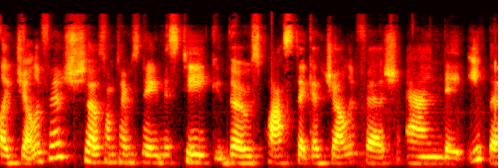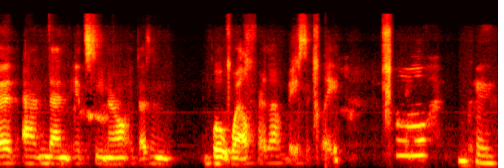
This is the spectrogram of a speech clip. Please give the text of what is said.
like jellyfish. So sometimes they mistake those plastic as jellyfish and they eat it, and then it's you know it doesn't go well for them basically. Oh, okay.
